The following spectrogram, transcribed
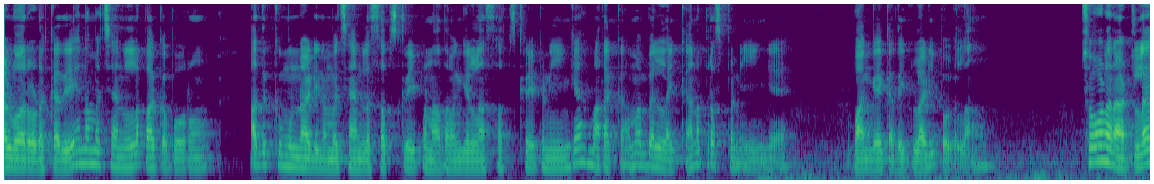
ஆழ்வாரோட கதையை நம்ம சேனலில் பார்க்க போகிறோம் அதுக்கு முன்னாடி நம்ம சேனலை சப்ஸ்கிரைப் பண்ணாதவங்க எல்லாம் சப்ஸ்கிரைப் பண்ணிக்கிங்க. மறக்காமல் பெல் ஐக்கானை ப்ரெஸ் பண்ணிக்கிங்க. வாங்க கதைக்குள்ளாடி போகலாம். சோழ நாட்டில்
